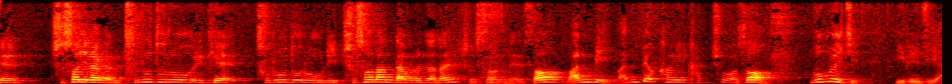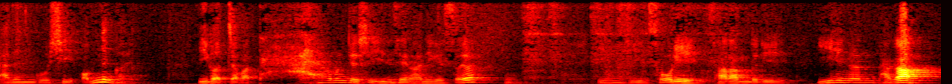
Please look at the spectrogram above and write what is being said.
예, 주선이라면 두루두루 이렇게 두루두루 우리 주선한다 그러잖아요. 주선해서 완비 완벽하게 갖추어서 무불지 이르지 않은 곳이 없는 거예요. 이것저것 다 하는 것이 인생 아니겠어요? 음. 인지 소리 사람들이 이행한 바가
